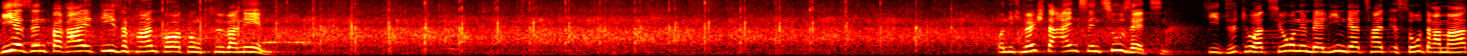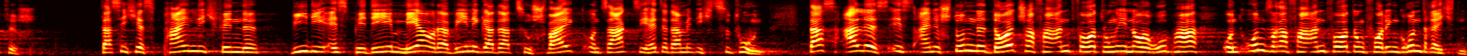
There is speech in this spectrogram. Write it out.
Wir sind bereit, diese Verantwortung zu übernehmen. Und ich möchte eins hinzusetzen. Die Situation in Berlin derzeit ist so dramatisch, dass ich es peinlich finde, wie die SPD mehr oder weniger dazu schweigt und sagt, sie hätte damit nichts zu tun. Das alles ist eine Stunde deutscher Verantwortung in Europa und unserer Verantwortung vor den Grundrechten.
